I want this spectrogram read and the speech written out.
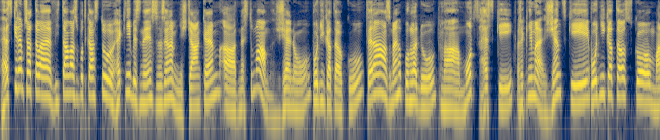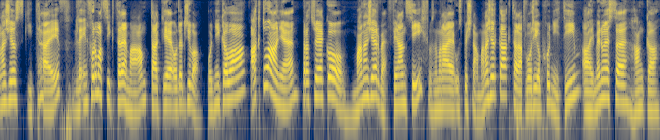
Hezký den, přátelé, vítám vás u podcastu Hackni Business s Janem Měšťánkem a dnes tu mám ženu, podnikatelku, která z mého pohledu má moc hezký, řekněme ženský podnikatelsko-manažerský drive. Dle informací, které mám, tak je odekživa podnikavá. Aktuálně pracuje jako manažer ve financích, to znamená je úspěšná manažerka, která tvoří obchodní tým a jmenuje se Hanka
